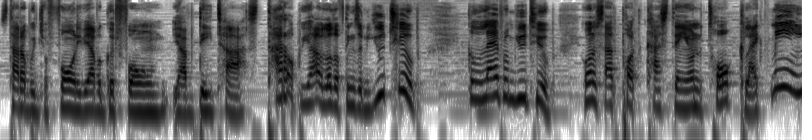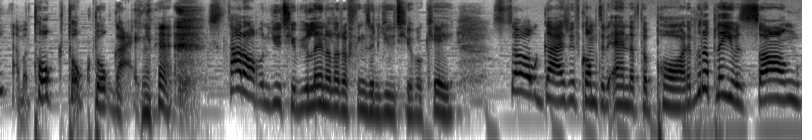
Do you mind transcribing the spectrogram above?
Start up with your phone. If you have a good phone, you have data. Start up. You have a lot of things on YouTube. You can learn from YouTube. You want to start podcasting. You want to talk like me. I'm a talk, talk, talk guy. start up on YouTube. You learn a lot of things on YouTube. Okay. So guys, we've come to the end of the pod. I'm gonna play you a song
